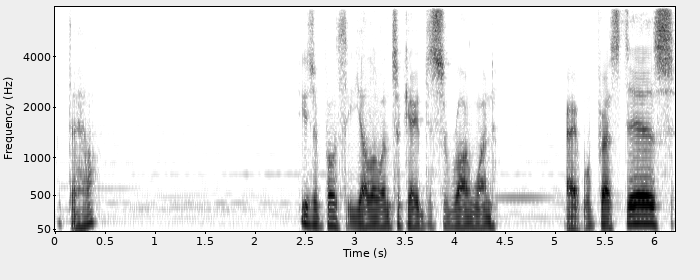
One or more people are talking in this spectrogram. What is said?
What the hell? These are both the yellow ones. Okay, this is the wrong one. All right, we'll press this.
